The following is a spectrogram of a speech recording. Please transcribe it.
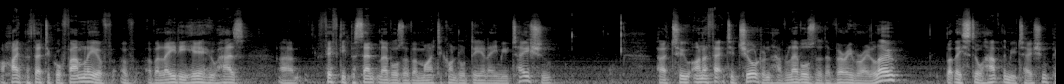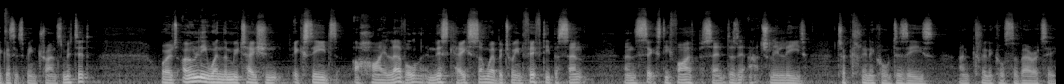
a hypothetical family of, of, of, a lady here who has 50% um, levels of a mitochondrial DNA mutation, her two unaffected children have levels that are very, very low, but they still have the mutation because it's been transmitted. Whereas only when the mutation exceeds a high level, in this case somewhere between 50% and 65%, does it actually lead to clinical disease and clinical severity.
